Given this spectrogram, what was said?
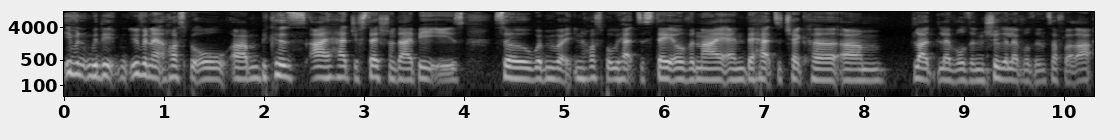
even with it, even at hospital, um, because I had gestational diabetes. So when we were in hospital, we had to stay overnight, and they had to check her um, blood levels and sugar levels and stuff like that.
